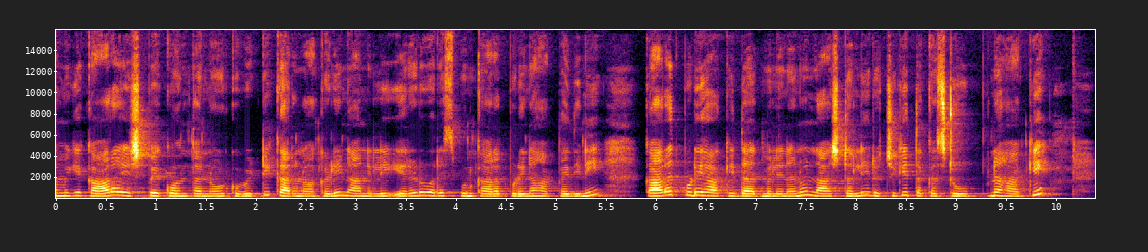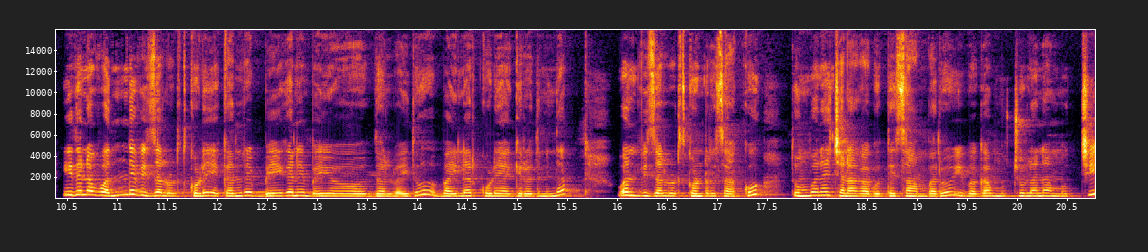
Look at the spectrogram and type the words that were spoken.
ನಮಗೆ ಖಾರ ಎಷ್ಟು ಬೇಕು ಅಂತ ನೋಡ್ಕೊಬಿಟ್ಟು ಖಾರನ ಹಾಕೊಳ್ಳಿ. ನಾನಿಲ್ಲಿ ಎರಡೂವರೆ ಸ್ಪೂನ್ ಖಾರದ ಪುಡಿನ ಹಾಕ್ತಾಯಿದ್ದೀನಿ. ಖಾರದ ಪುಡಿ ಹಾಕಿದ್ದಾದಮೇಲೆ ನಾನು ಲಾಸ್ಟಲ್ಲಿ ರುಚಿಗೆ ತಕ್ಕಷ್ಟು ಉಪ್ಪನ್ನ ಹಾಕಿ ಇದನ್ನು ಒಂದೇ ವಿಸಲ್ ಹೊಡೆದ್ಕೊಳ್ಳಿ ಯಾಕಂದರೆ ಬೇಗನೆ ಬೇಯೋದಲ್ವ ಇದು? ಬೈಲರ್ ಕೋಳಿ ಆಗಿರೋದ್ರಿಂದ ಒಂದು ವಿಸಲ್ ಹೊಡ್ಸ್ಕೊಂಡ್ರೆ ಸಾಕು. ತುಂಬಾ ಚೆನ್ನಾಗಾಗುತ್ತೆ ಸಾಂಬಾರು. ಇವಾಗ ಮುಚ್ಚುಳನ ಮುಚ್ಚಿ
